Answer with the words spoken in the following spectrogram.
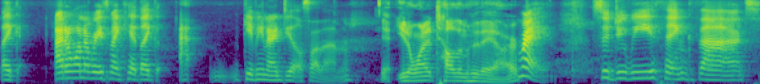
like I don't want to raise my kid like giving ideals on them. Yeah, you don't want to tell them who they are. Right. So do we think that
